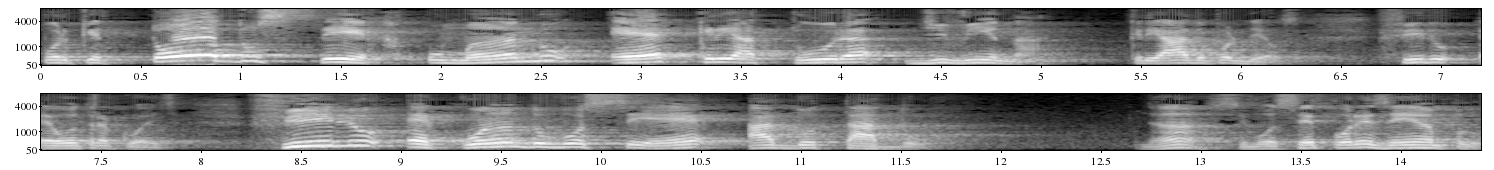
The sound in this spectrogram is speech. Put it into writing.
porque todo ser humano é criatura divina, criado por Deus. Filho é outra coisa. Filho é quando você é adotado. Não, se você, por exemplo,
